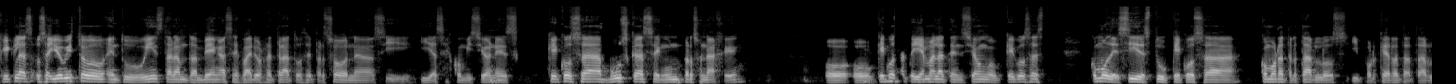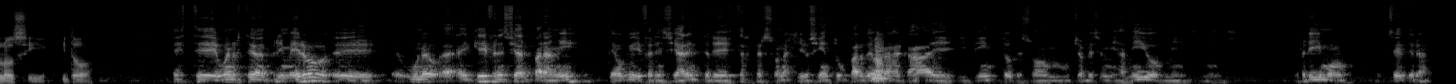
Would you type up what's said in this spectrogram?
¿Qué clase? O sea, yo he visto en tu Instagram también haces varios retratos de personas y, haces comisiones. ¿Qué cosa buscas en un personaje? O, qué cosa te llama la atención? ¿O qué cosas, cómo decides tú qué cosa, cómo retratarlos y por qué retratarlos y, todo? Este, bueno, Esteban, primero eh, hay que diferenciar para mí, tengo que diferenciar entre estas personas que yo siento un par de horas acá y, pinto, que son muchas veces mis amigos, mis, mis primos, etcétera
